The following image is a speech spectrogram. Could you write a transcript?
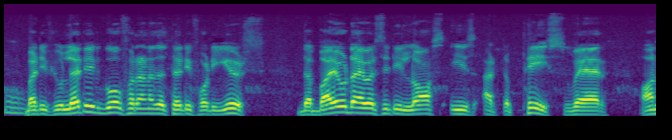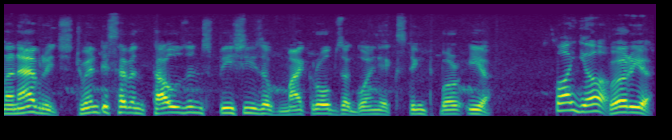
Hmm. But if you let it go for another 30, 40 years, the biodiversity loss is at a pace where on an average, twenty-seven thousand species of microbes are going extinct per year, per year per year.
